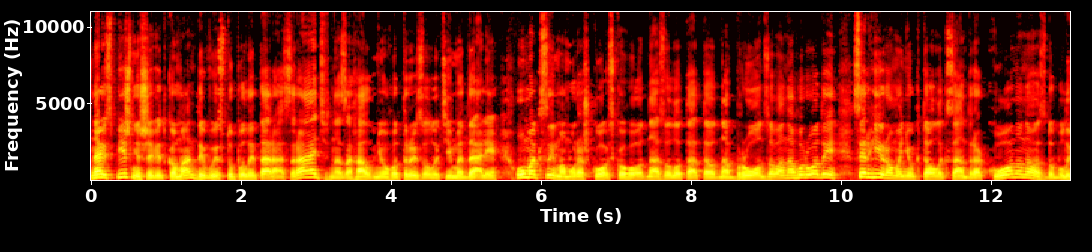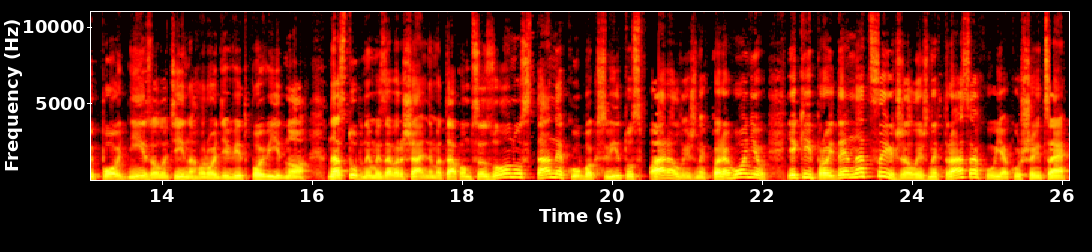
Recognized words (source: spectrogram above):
Найуспішніше від команди виступили Тарас Радь. На загал в нього три золоті медалі. У Максима Мурашковського одна золота та одна бронзова нагороди. Сергій Романюк та Олександра Кононова здобули по одній золотій нагороді відповідно. Наступним і завершальним етапом сезону стане Кубок світу з паралижних перегонів, який пройде на цих же лижних трасах у Якушице.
